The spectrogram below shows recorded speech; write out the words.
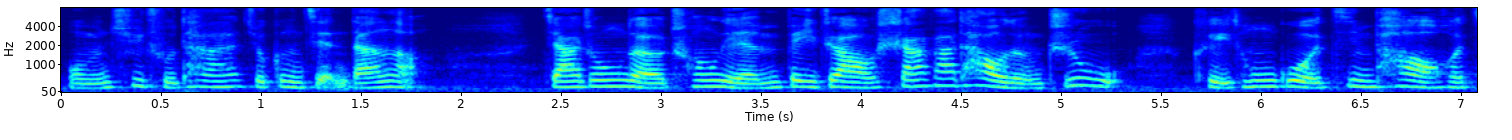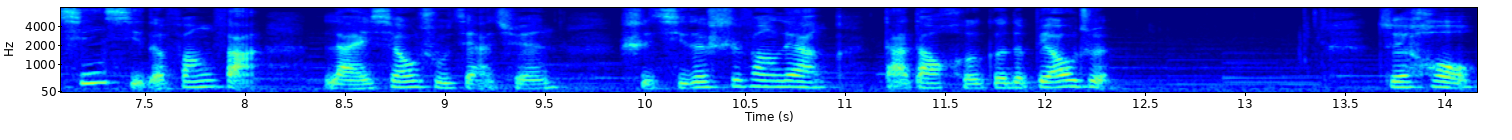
我们去除它就更简单了。家中的窗帘、被罩、沙发套等织物，可以通过浸泡和清洗的方法来消除甲醛，使其的释放量达到合格的标准。最后，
